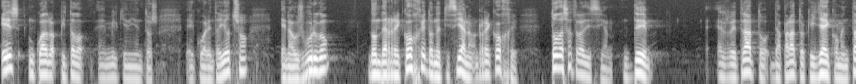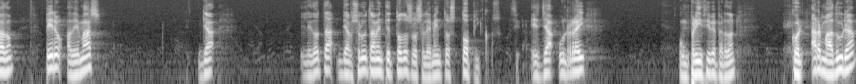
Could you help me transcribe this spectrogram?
Es un cuadro pintado en 1548 en Augsburgo, donde recoge, donde Tiziano recoge toda esa tradición de el retrato de aparato que ya he comentado, pero además ya le dota de absolutamente todos los elementos tópicos. Es ya un rey, un príncipe, perdón, con armadura,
